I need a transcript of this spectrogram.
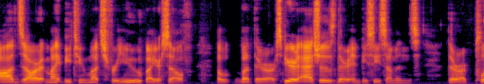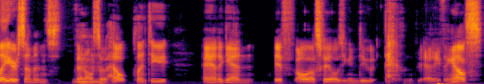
Odds are it might be too much for you by yourself. But but there are spirit ashes, there are NPC summons, there are player summons that Mhm. also help plenty. And again, if all else fails, you can do anything else.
